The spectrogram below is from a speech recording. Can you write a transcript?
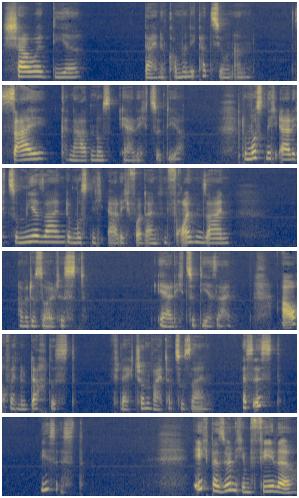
Schaue dir deine Kommunikation an. Sei gnadenlos ehrlich zu dir. Du musst nicht ehrlich zu mir sein, du musst nicht ehrlich vor deinen Freunden sein, aber du solltest ehrlich zu dir sein. Auch wenn du dachtest, vielleicht schon weiter zu sein. Es ist, wie es ist. Ich persönlich empfehle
